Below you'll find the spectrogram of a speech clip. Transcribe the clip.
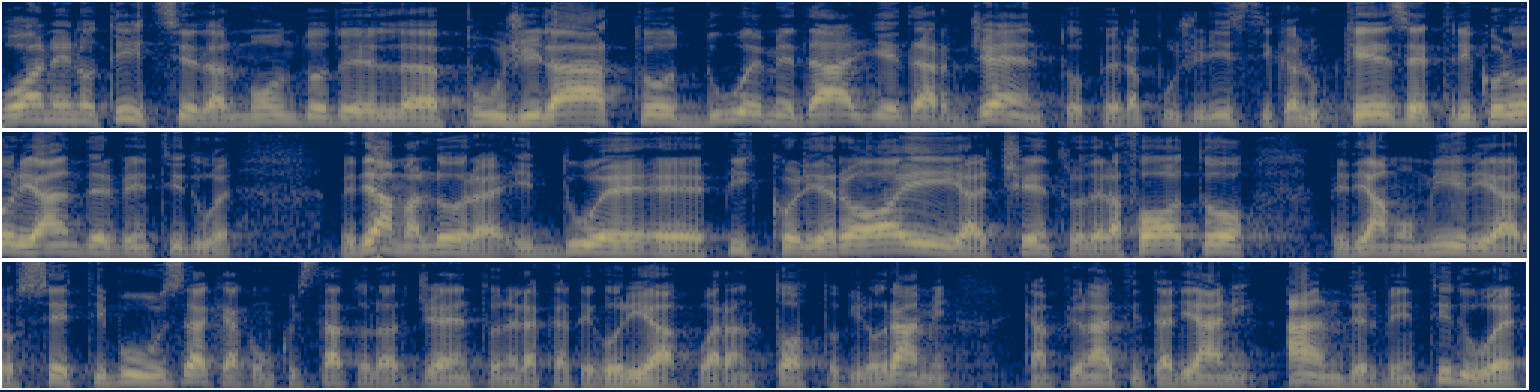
Buone notizie dal mondo del pugilato, due medaglie d'argento per la pugilistica lucchese, tricolori under 22. Vediamo allora i due eh, piccoli eroi al centro della foto, vediamo Miria Rossetti Busa che ha conquistato l'argento nella categoria 48 kg, campionati italiani under 22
